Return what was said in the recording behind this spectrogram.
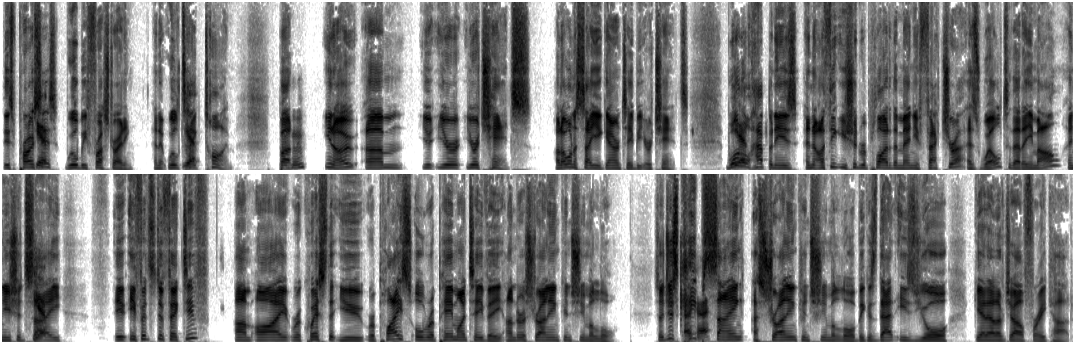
this process will be frustrating and it will take Yep. time. But, you know, um, you, you're, you're a chance. I don't want to say you're guaranteed, but you're a chance. What Yep. will happen is, and I think you should reply to the manufacturer as well to that email, and you should say, if it's defective, um, I request that you replace or repair my TV under Australian consumer law. So just keep Okay. saying Australian consumer law because that is your get out of jail free card.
